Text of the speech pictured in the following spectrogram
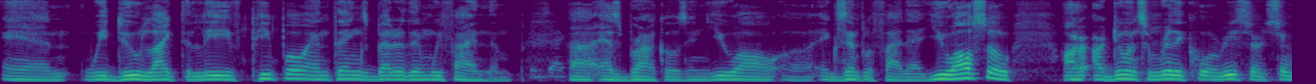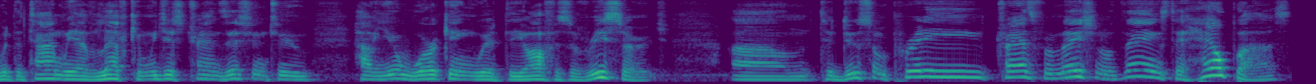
and we do like to leave people and things better than we find them uh, as Broncos, and you all uh, exemplify that. You also are, are doing some really cool research. So, with the time we have left, can we just transition to how you're working with the Office of Research um, to do some pretty transformational things to help us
